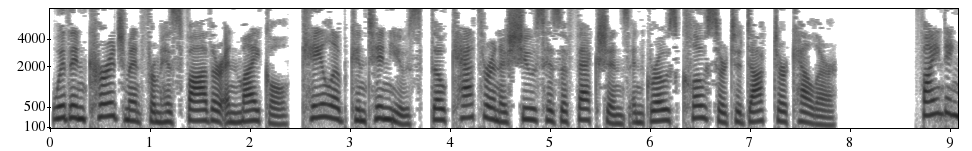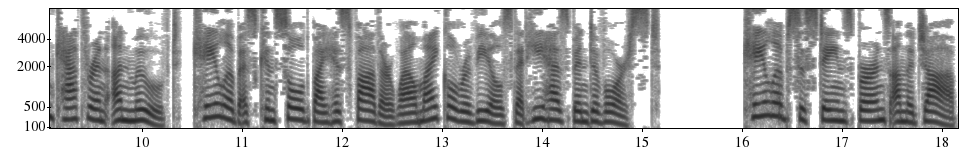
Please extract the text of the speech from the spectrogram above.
With encouragement from his father and Michael, Caleb continues, though Catherine eschews his affections and grows closer to Dr. Keller. Finding Catherine unmoved, Caleb is consoled by his father while Michael reveals that he has been divorced. Caleb sustains burns on the job,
